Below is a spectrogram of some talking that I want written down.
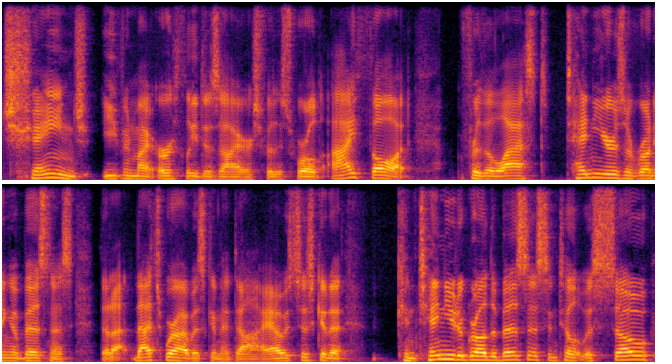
change even my earthly desires for this world. I thought for the last 10 years of running a business that I, that's where I was going to die. I was just going to continue to grow the business until it was so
